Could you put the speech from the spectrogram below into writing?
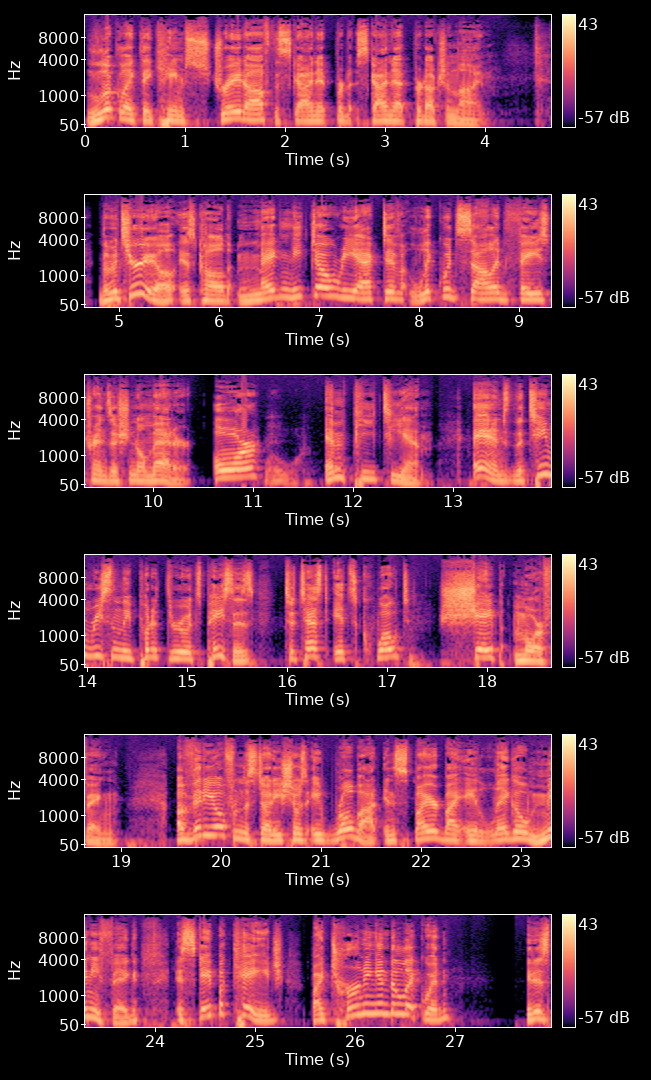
look like they came straight off the Skynet, Skynet production line. The material is called magnetoreactive liquid solid phase transitional matter, or MPTM. And the team recently put it through its paces to test its quote, shape morphing. A video from the study shows a robot inspired by a Lego minifig escape a cage by turning into liquid. It is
